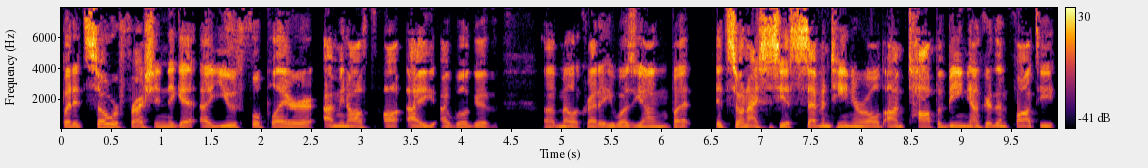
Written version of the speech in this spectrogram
but it's so refreshing to get a youthful player. I mean, I'll, I'll I I will give uh, Melo credit; he was young, but it's so nice to see a 17 year old on top of being younger than Fati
